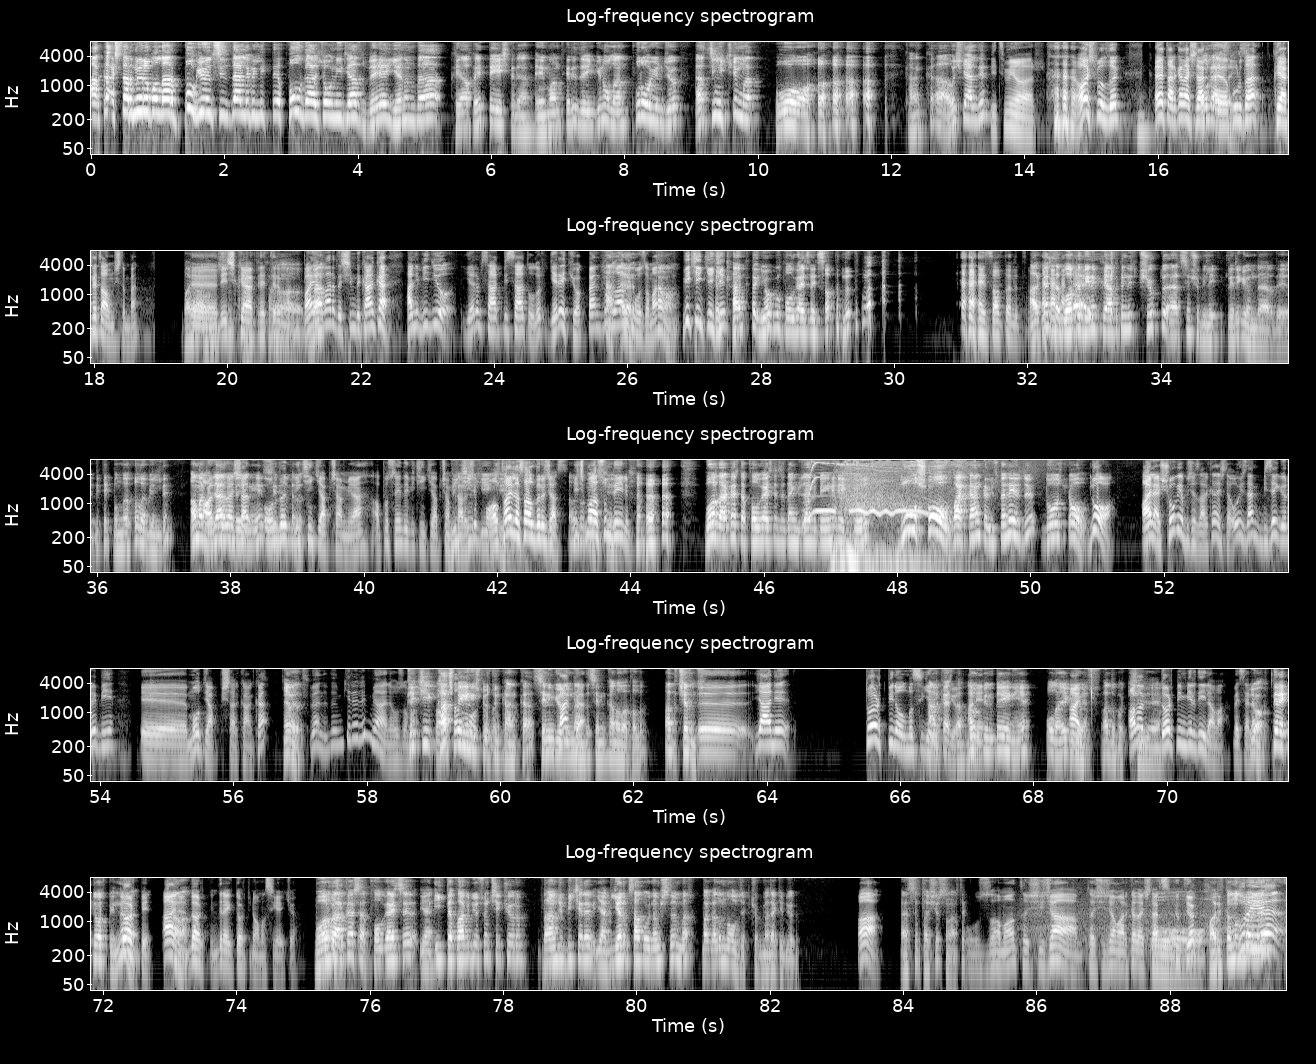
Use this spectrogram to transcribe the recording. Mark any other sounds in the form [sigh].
Arkadaşlar merhabalar. Bugün sizlerle birlikte Fall Guys oynayacağız ve yanımda kıyafet değiştiren, envanteri zengin olan pro oyuncu Ersin Yekin var. Oo. [laughs] Kanka hoş geldin. Bitmiyor. [laughs] Hoş bulduk. Evet arkadaşlar Fall Guys'tayız. e, burada kıyafet almıştım ben. Bayağı E, olmuşsun değişik kanka. kıyafetlerim var. Bayağı Ben- var da şimdi kanka hani video yarım saat bir saat olur. Gerek yok. Ben bunu Ha, alayım evet, o zaman. Tamam. Viking [laughs] 2 Kanka yok mu Guys'ta hesap tanıtımı? [laughs] [laughs] hesap tanıtım. Arkadaşlar bu arada benim kıyafetimde hiçbir şey yoktu. Ersin şu bileklikleri gönderdi. Bir tek bunları alabildim. Ama güzel Arkadaşlar bir beğeniye onu da seni- Viking yapacağım ya. Apo seni de Viking yapacağım Viking kardeşim. iki. Baltayla saldıracağız. Hadi Hiç masum bakayım. değilim. Bu arada arkadaşlar Fall Guys'ta sizden güzel bir beğeni bekliyoruz. Dual Show. Bak kanka üstte ne yazıyor? Dual Show. Do. Aynen şov yapacağız arkadaşlar. O yüzden bize göre bir e, mod yapmışlar kanka. Evet. Ben de dedim girelim yani o zaman. Peki kaç Dağıtalım beğeni ortalığı. istiyorsun kanka? Senin gözünden Kanka. de senin kanal atalım. Hadi challenge. Ee, yani 4000 olması gerekiyor. Arkadaşlar Hani, 4000 beğeniye olaya Aynen. giriyoruz. Hadi bakayım. ama 4001 değil ama mesela. Yok direkt 4000 değil mi? 4000. Aynen Tamam. 4000. Direkt 4000 olması gerekiyor. Bu arada arkadaşlar Fall Guys'ı yani ilk defa videosunu çekiyorum. Daha önce bir kere yani bir yarım saat oynamışlığım var. Bakalım ne olacak çok merak ediyorum. Aa, Ersin taşırsın artık. o zaman taşıyacağım. Taşıyacağım arkadaşlar. Sıkıntı yok. Oo, Haritamız Burayı böyle.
